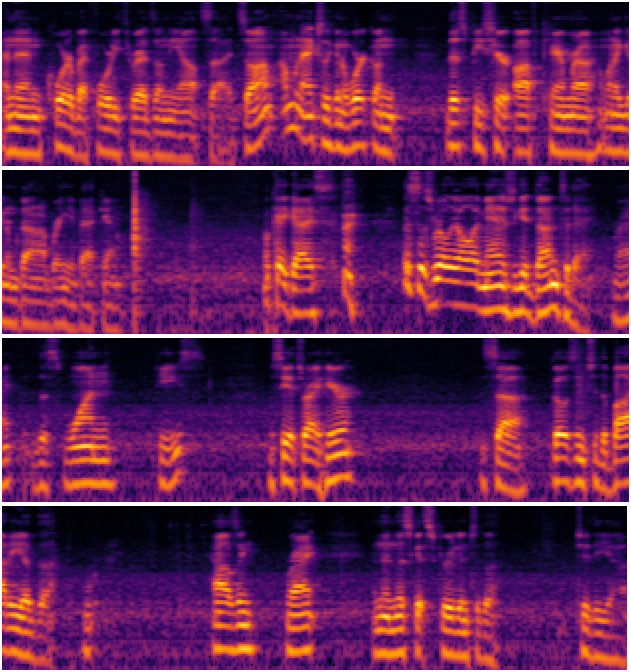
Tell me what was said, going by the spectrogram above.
and then quarter by 40 threads on the outside. So I'm, I'm actually going to work on this piece here off camera. When I get them done, I'll bring you back in. Okay guys, this is really all I managed to get done today, right? This one piece. You see it's right here. This uh, goes into the body of the housing, right? And then this gets screwed into the to the uh,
